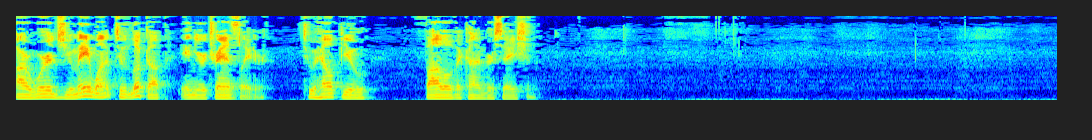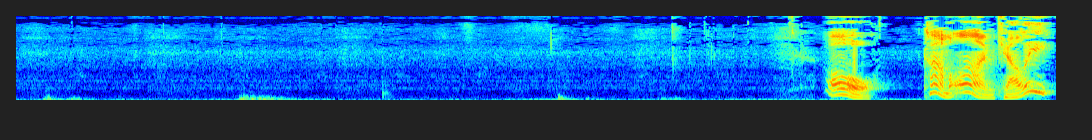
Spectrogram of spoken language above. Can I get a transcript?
are words you may want to look up in your translator to help you follow the conversation. Oh, come on, Kelly.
